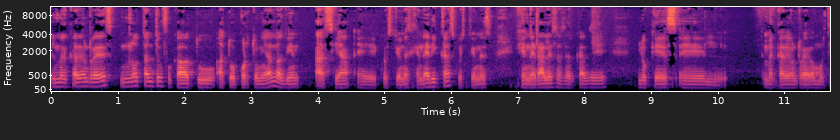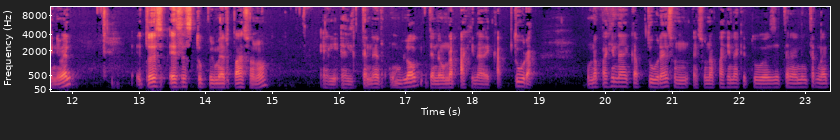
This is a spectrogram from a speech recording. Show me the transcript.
el mercado en redes, no tanto enfocado a tu, a tu oportunidad, más bien hacia eh, cuestiones genéricas, cuestiones generales acerca de lo que es el mercado en red o multinivel. Entonces, ese es tu primer paso, ¿no? El, el tener un blog y tener una página de captura una página de captura es, una página que tú debes de tener en internet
